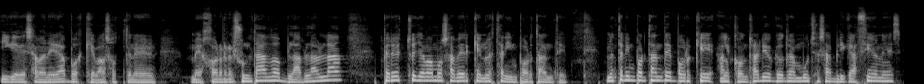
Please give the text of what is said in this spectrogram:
y que de esa manera, pues que vas a obtener mejores resultados, bla, bla, bla. Pero esto ya vamos a ver que no es tan importante. No es tan importante porque, al contrario que otras muchas aplicaciones,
